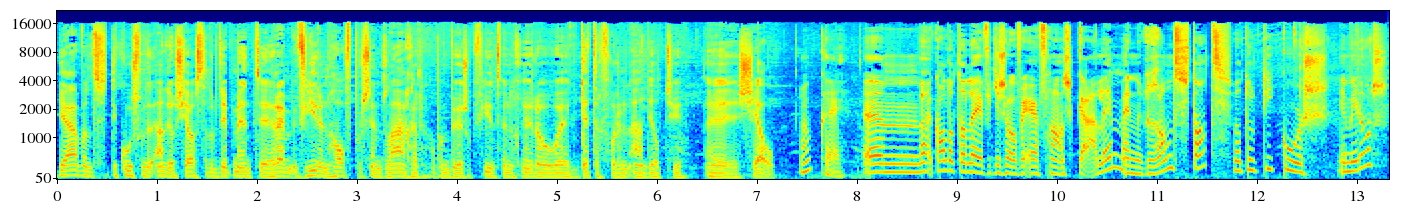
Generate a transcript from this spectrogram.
Ja, want de koers van het aandeel Shell staat op dit moment ruim 4,5% lager... op een beurs op 24,30 euro voor een aandeeltje Shell. Oké. Okay. Um, ik had het al eventjes over Air France KLM en Randstad. Wat doet die koers inmiddels?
